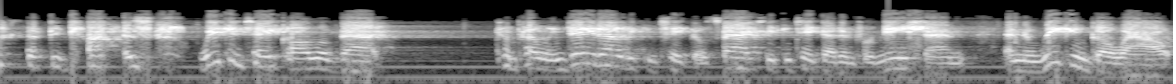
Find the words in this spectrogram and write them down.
because we can take all of that compelling data, we can take those facts, we can take that information, and then we can go out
